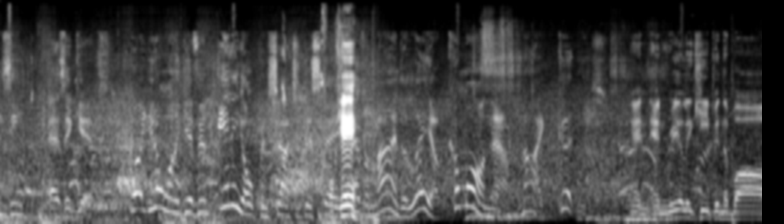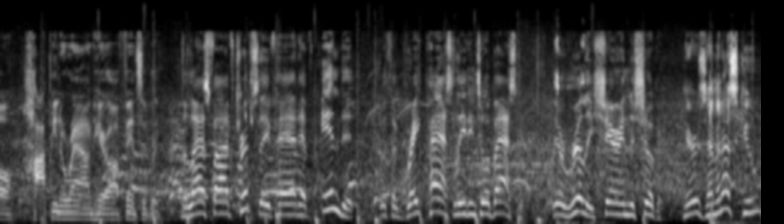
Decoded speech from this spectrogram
easy as it gets. Well, you don't want to give him any open shots at this stage. Okay. Never mind a layup. Come on now. My goodness. And, and really keeping the ball hopping around here offensively. The last five trips they've had have ended with a great pass leading to a basket. They're really sharing the sugar. Here's Eminescu.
